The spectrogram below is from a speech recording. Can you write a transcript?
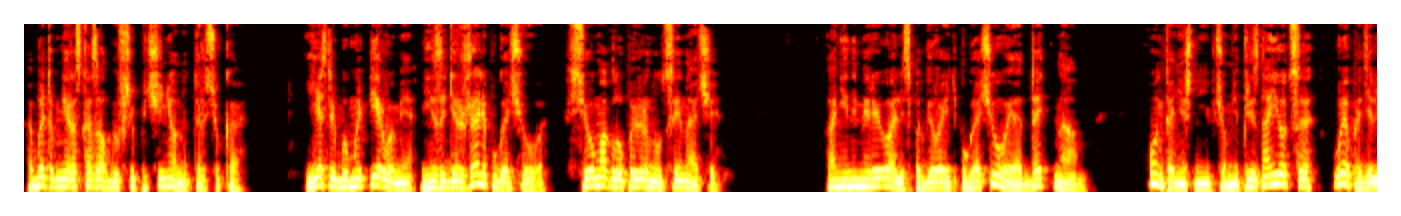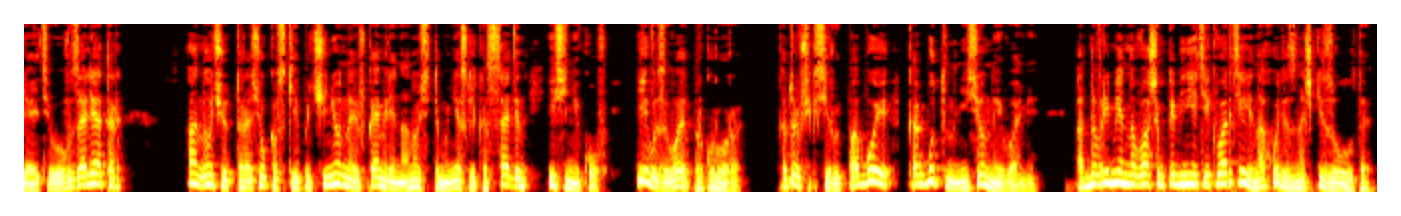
Об этом мне рассказал бывший подчиненный Тарсюка. Если бы мы первыми не задержали Пугачева, все могло повернуться иначе. Они намеревались подговорить Пугачева и отдать нам. Он, конечно, ни в чем не признается, вы определяете его в изолятор, а ночью тарасюковские подчиненные в камере наносят ему несколько ссадин и синяков и вызывают прокурора, который фиксирует побои, как будто нанесенные вами. Одновременно в вашем кабинете и квартире находят значки золота.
